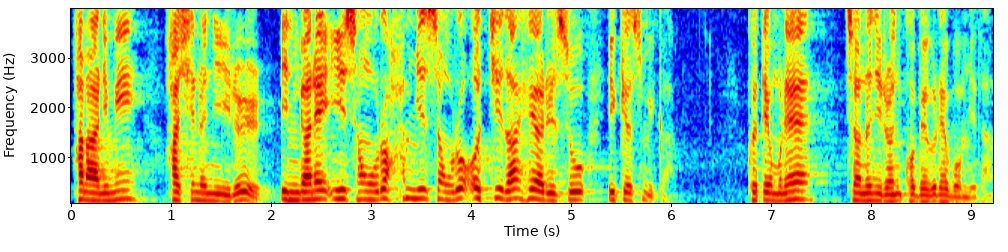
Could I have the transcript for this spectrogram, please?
하나님이 하시는 일을 인간의 이성으로 합리성으로 어찌 다 헤아릴 수 있겠습니까? 그 때문에 저는 이런 고백을 해봅니다.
